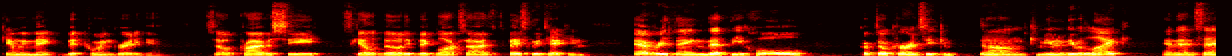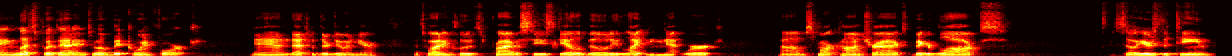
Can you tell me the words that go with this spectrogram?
can we make Bitcoin great again. So privacy, scalability, big block size. It's basically taking everything that the whole cryptocurrency com um, community would like and then saying, let's put that into a Bitcoin fork. And that's what they're doing here. That's why it includes privacy, scalability, lightning network, um, smart contracts, bigger blocks. So here's the team.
